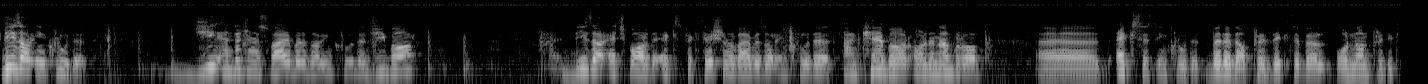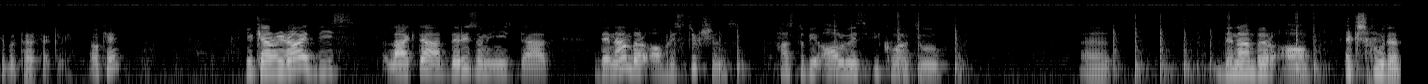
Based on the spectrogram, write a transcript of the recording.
these are included g endogenous variables are included g bar these are h bar, the expectational variables are included, and k bar are the number of uh, x's included, whether they are predictable or non-predictable perfectly. Okay? You can rewrite this like that. The reason is that the number of restrictions has to be always equal to uh, the number of excluded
